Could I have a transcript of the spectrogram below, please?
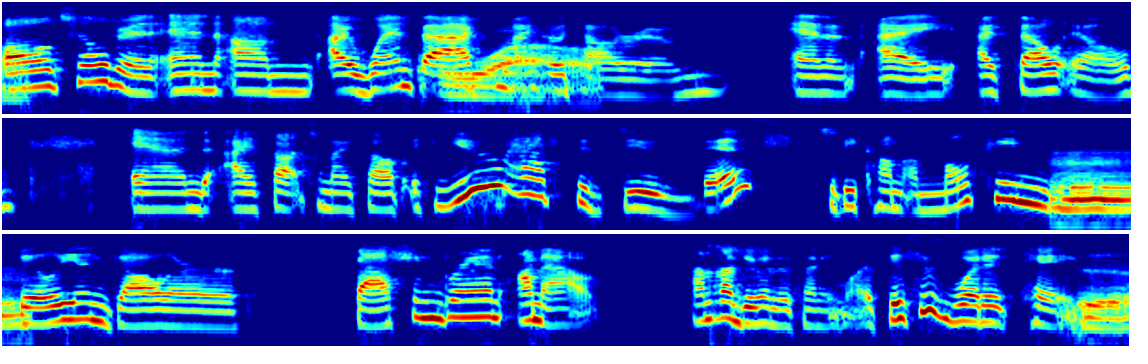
all children and um i went back to my hotel room and i i fell ill and I thought to myself, if you have to do this to become a multi Mm, billion dollar fashion brand, I'm out. I'm not doing this anymore. If this is what it takes, yeah.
